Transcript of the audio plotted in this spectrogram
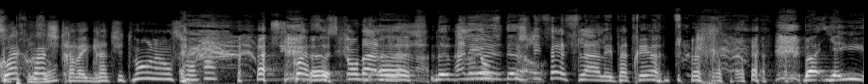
quoi, quoi, je travaille gratuitement là en ce moment C'est quoi ce scandale là Allez, on touche les fesses là, les patriotes Bah, il y a eu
